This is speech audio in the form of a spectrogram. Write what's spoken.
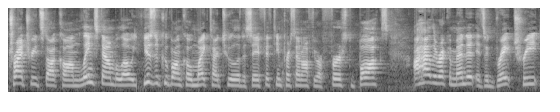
trytreats.com, links down below. Use the coupon code MikeTytula to save 15% off your first box. I highly recommend it. It's a great treat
